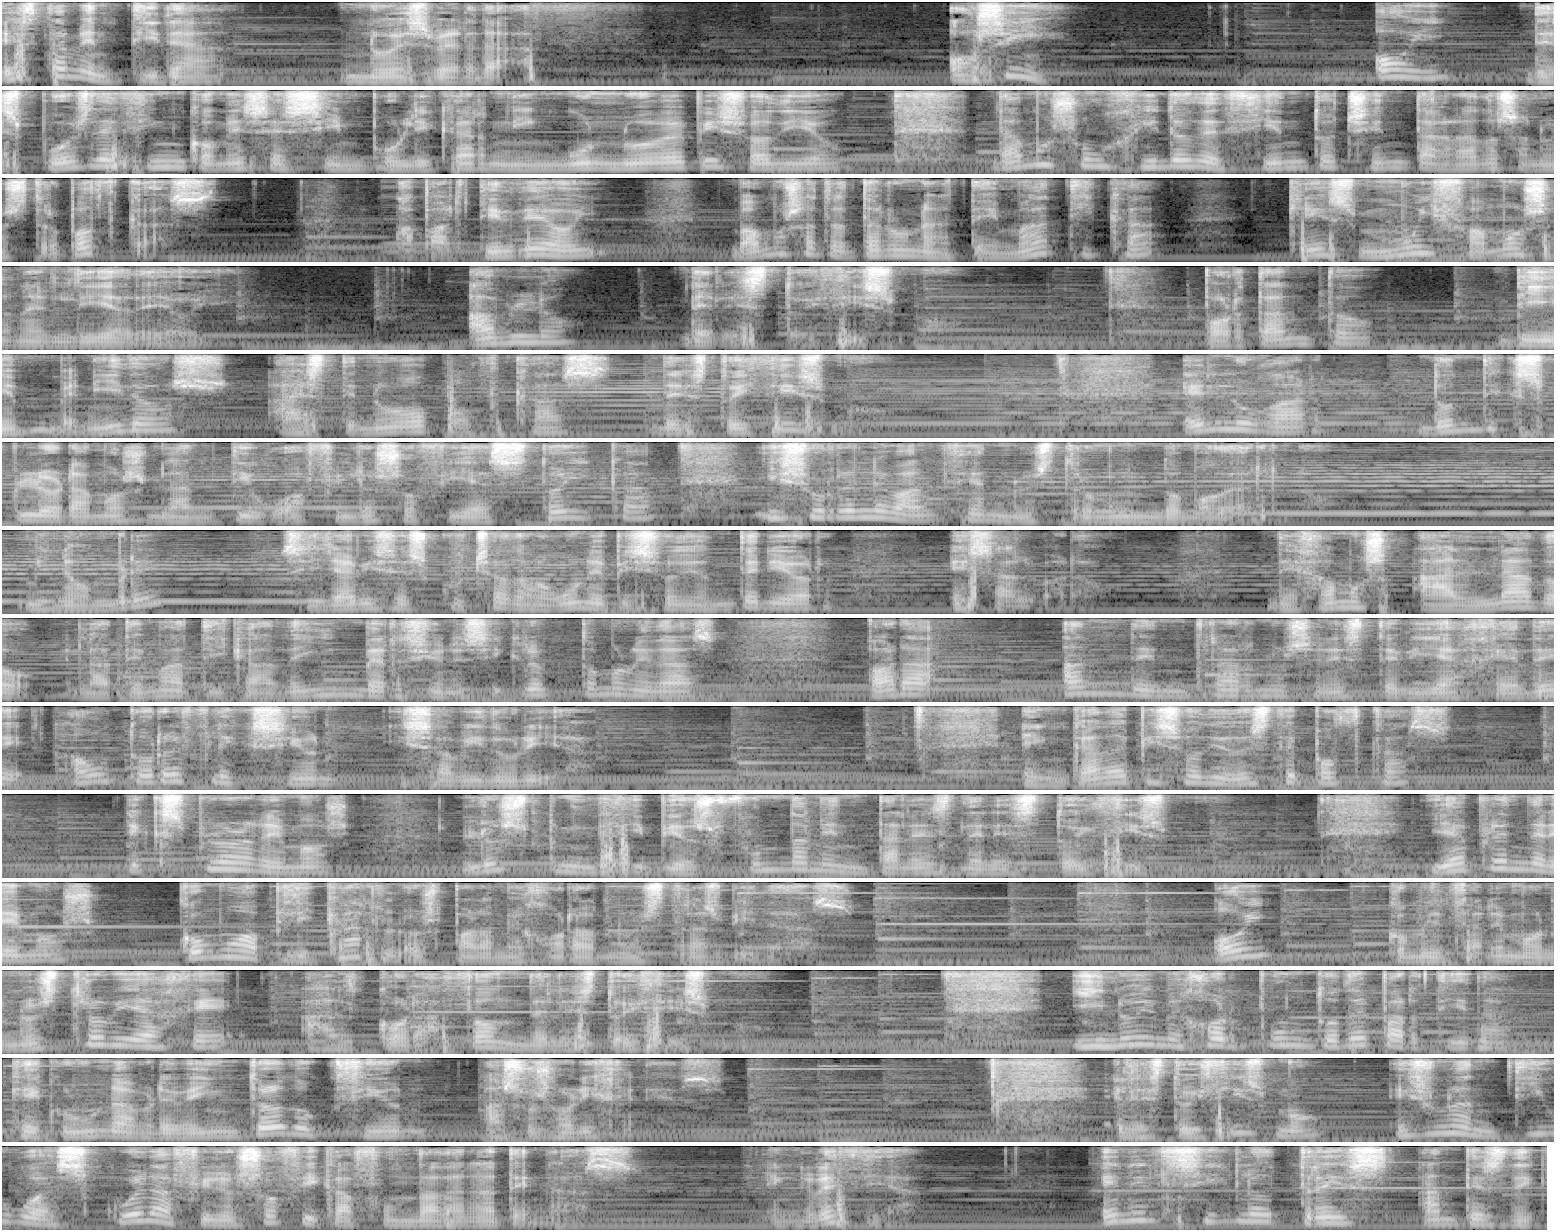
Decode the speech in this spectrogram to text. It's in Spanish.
Esta mentira no es verdad. ¿O sí? Hoy, después de cinco meses sin publicar ningún nuevo episodio, damos un giro de 180 grados a nuestro podcast. A partir de hoy, vamos a tratar una temática que es muy famosa en el día de hoy. Hablo del estoicismo. Por tanto, bienvenidos a este nuevo podcast de estoicismo, el lugar donde exploramos la antigua filosofía estoica y su relevancia en nuestro mundo moderno. Mi nombre, si ya habéis escuchado algún episodio anterior, es Álvaro. Dejamos al lado la temática de inversiones y criptomonedas para adentrarnos en este viaje de autorreflexión y sabiduría. En cada episodio de este podcast exploraremos los principios fundamentales del estoicismo y aprenderemos cómo aplicarlos para mejorar nuestras vidas. Hoy comenzaremos nuestro viaje al corazón del estoicismo. Y no hay mejor punto de partida que con una breve introducción a sus orígenes. El estoicismo es una antigua escuela filosófica fundada en Atenas, en Grecia, en el siglo III a.C.,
